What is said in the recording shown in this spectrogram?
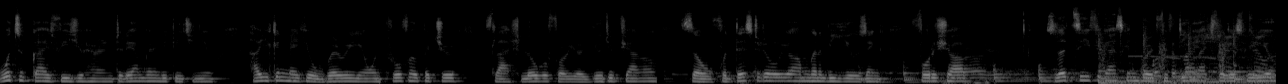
What's up guys, Vezio here and today I'm going to be teaching you how you can make your very own profile picture slash logo for your YouTube channel. So for this tutorial I'm going to be using Photoshop. So let's see if you guys can break 15 likes for this video.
